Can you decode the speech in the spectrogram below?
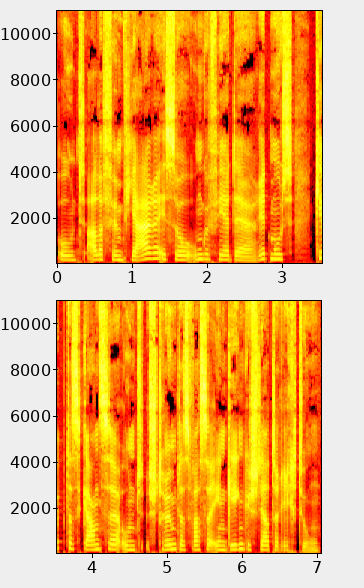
und alle fünf Jahre ist so ungefähr der Rhythmus, kippt das Ganze und strömt das Wasser in gegengestellte Richtung.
